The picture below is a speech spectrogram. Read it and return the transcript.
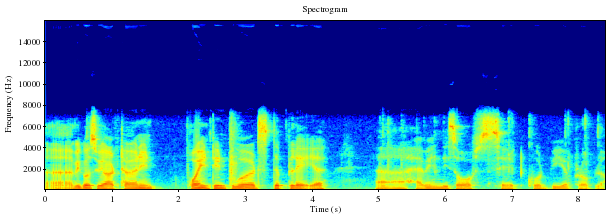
uh, because we are turning pointing towards the player uh, having this offset could be a problem.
